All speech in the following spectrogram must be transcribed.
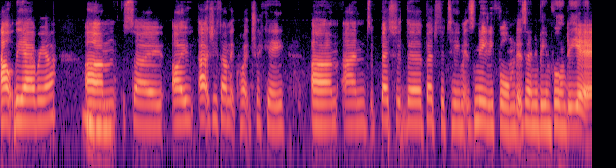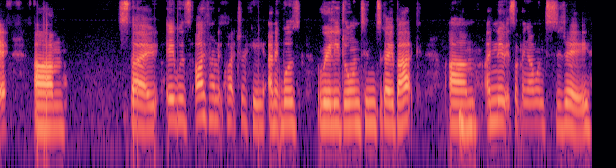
out the area. Mm-hmm. Um, so I actually found it quite tricky. Um, and Bedford, the Bedford team, it's newly formed. It's only been formed a year. Um, so it was. I found it quite tricky, and it was really daunting to go back. Um, mm. I knew it's something I wanted to do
